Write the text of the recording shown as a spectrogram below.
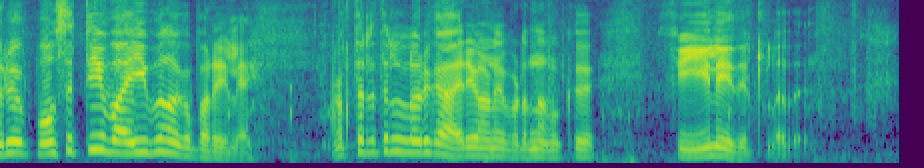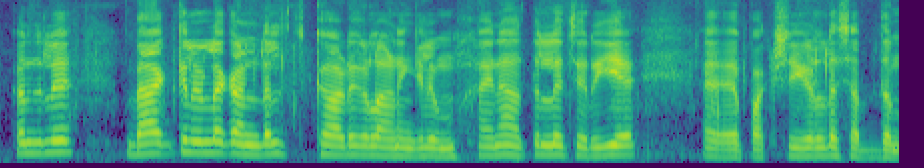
ഒരു പോസിറ്റീവ് വൈബ് എന്നൊക്കെ പറയില്ലേ? അത്തരത്തിലുള്ള ഒരു കാര്യമാണ് ഇവിടെ നമുക്ക് ഫീൽ ചെയ്തിട്ടുള്ളത്. കാരണം ബാക്കിലുള്ള കണ്ടൽ കാടുകളാണെങ്കിലും അതിനകത്തുള്ള ചെറിയ പക്ഷികളുടെ ശബ്ദം.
